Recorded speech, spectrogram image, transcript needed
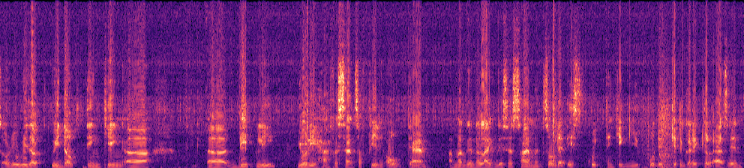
sorry without without thinking uh, uh, deeply you already have a sense of feeling oh damn I'm not gonna like this assignment. So that is quick thinking. You put it categorical as in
